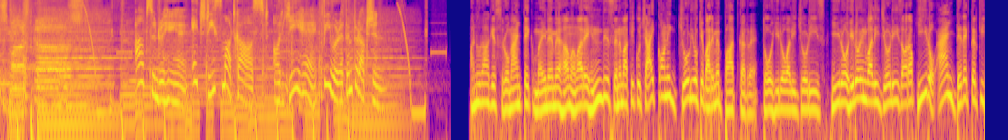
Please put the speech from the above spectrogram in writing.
Smartcast. आप सुन रहे हैं एच डी स्मार्ट कास्ट और ये है फीवर एफ़ प्रोडक्शन अनुराग इस रोमांटिक महीने में हम हमारे हिंदी सिनेमा की कुछ आइकॉनिक जोड़ियों के बारे में बात कर रहे हैं दो हीरो वाली जोड़ीज हीरो हीरोइन वाली जोड़ीज और अब हीरो एंड डायरेक्टर की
